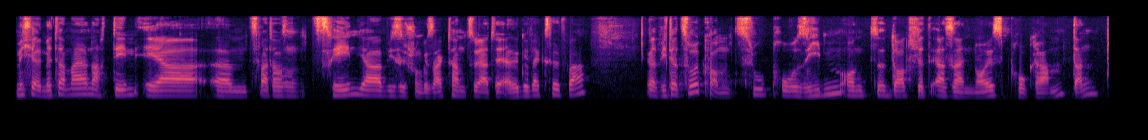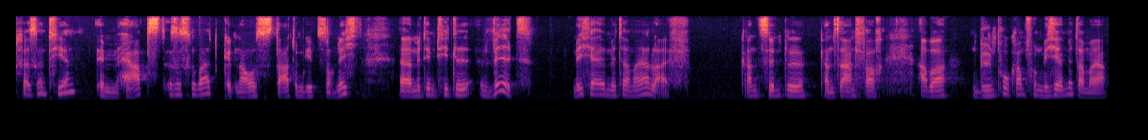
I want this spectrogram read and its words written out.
Michael Mittermeier, nachdem er ähm, 2010 ja, wie Sie schon gesagt haben, zu RTL gewechselt war, äh, wieder zurückkommen zu Pro7 und äh, dort wird er sein neues Programm dann präsentieren. Im Herbst ist es soweit, genaues Datum gibt es noch nicht, äh, mit dem Titel Wild. Michael Mittermeier live. Ganz simpel, ganz einfach, aber ein Bühnenprogramm von Michael Mittermeier.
